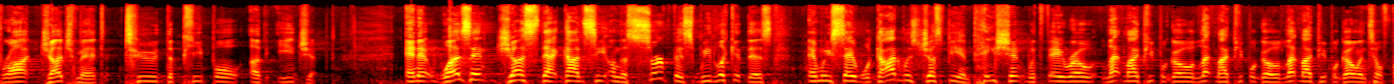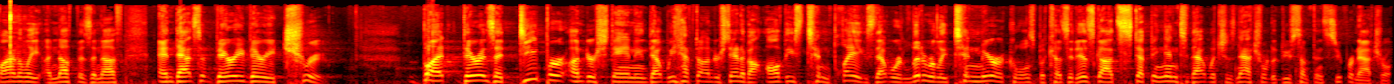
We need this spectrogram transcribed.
brought judgment to the people of Egypt. And it wasn't just that God, see, on the surface, we look at this and we say, well, God was just being patient with Pharaoh. Let my people go, let my people go, let my people go until finally enough is enough. And that's very, very true. But there is a deeper understanding that we have to understand about all these 10 plagues that were literally 10 miracles because it is God stepping into that which is natural to do something supernatural.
